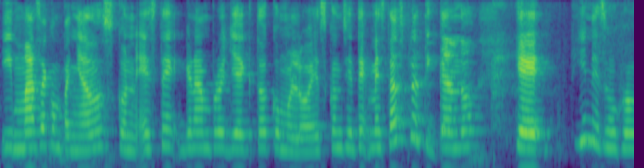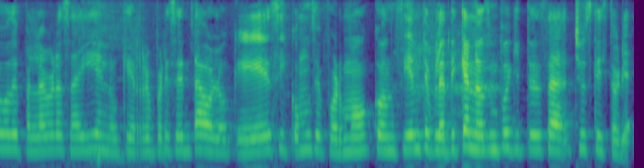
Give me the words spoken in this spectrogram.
y más acompañados con este gran proyecto como lo es Consciente. Me estás platicando que tienes un juego de palabras ahí en lo que representa o lo que es y cómo se formó Consciente. Platícanos un poquito de esa chusca historia.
